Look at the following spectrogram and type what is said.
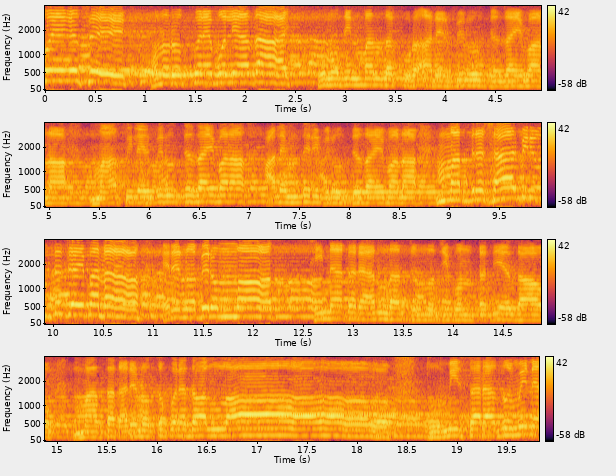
হয়ে গেছে। অনুরোধ করে বলিয়া দেয় কোনোদিন বান্দা কোরআনের বিরুদ্ধে যাইবা না, মাহফিলের বিরুদ্ধে যাইবা না, আলেমদের বিরুদ্ধে যাইবা না, মাদ্রাসার বিরুদ্ধে যাইবা না। এরে নবীর উম্মত, সিনাটারে আল্লাহর জন্য জীবনটা দিয়ে দাও, মাথাটারে নত করে দাও, আল্লাহ। তুমি সারা জমিনে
